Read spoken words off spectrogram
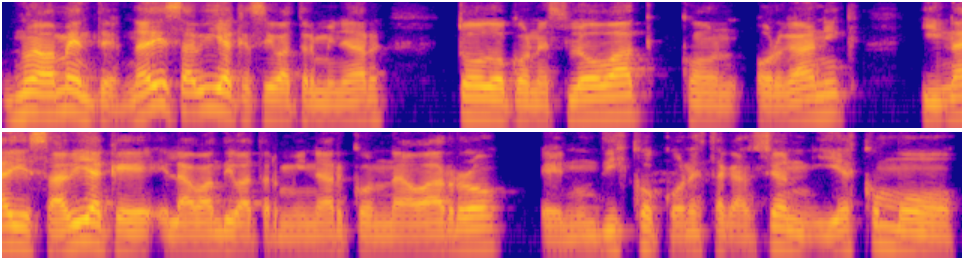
nuevamente, nadie sabía que se iba a terminar todo con Slovak, con Organic, y nadie sabía que la banda iba a terminar con Navarro en un disco con esta canción. Y es como,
